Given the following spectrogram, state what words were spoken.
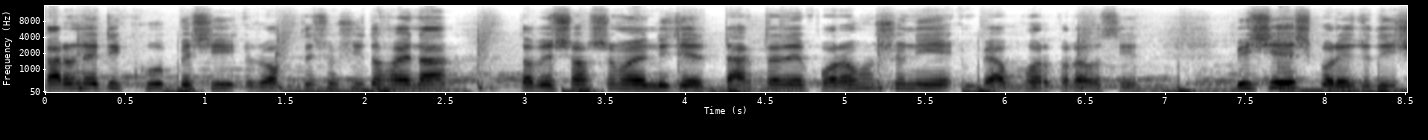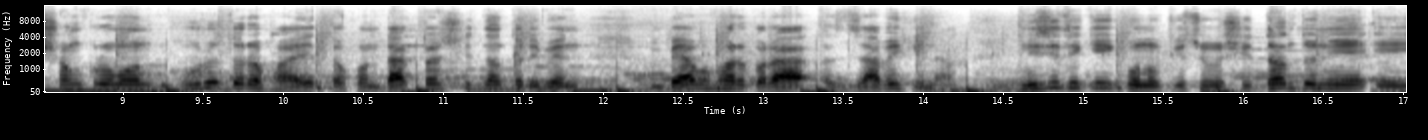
কারণ এটি খুব বেশি রক্তে শোষিত হয় না, তবে সবসময় নিজের ডাক্তারের পরামর্শ নিয়ে ব্যবহার করা উচিত। বিশেষ করে যদি সংক্রমণ গুরুতর হয়, তখন ডাক্তার সিদ্ধান্ত নেবেন ব্যবহার করা যাবে কি না নিজে থেকেই কোনো কিছু সিদ্ধান্ত নিয়ে এই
